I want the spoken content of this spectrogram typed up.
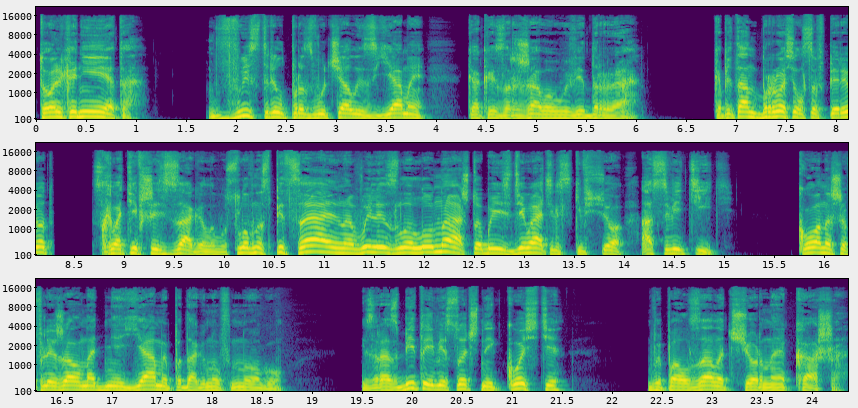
Только не это. Выстрел прозвучал из ямы, как из ржавого ведра. Капитан бросился вперед, схватившись за голову, словно специально вылезла луна, чтобы издевательски все осветить. Конышев лежал на дне ямы, подогнув ногу. Из разбитой височной кости выползала черная каша.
